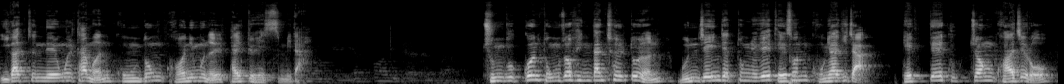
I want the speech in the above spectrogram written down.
이 같은 내용을 담은 공동 건의문을 발표했습니다. 중부권 동서횡단철도는 문재인 대통령의 대선 공약이자 100대 국정 과제로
